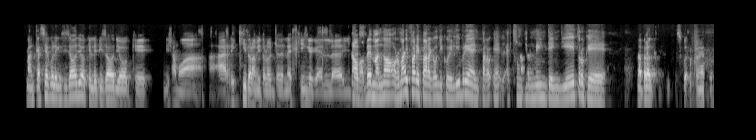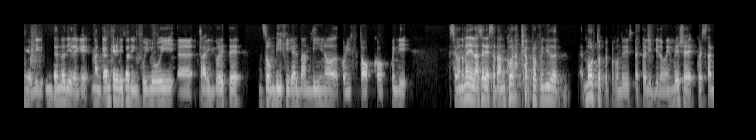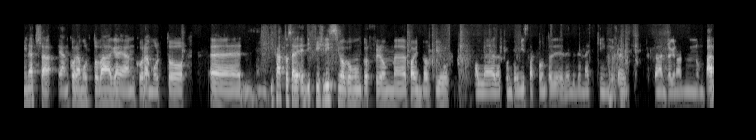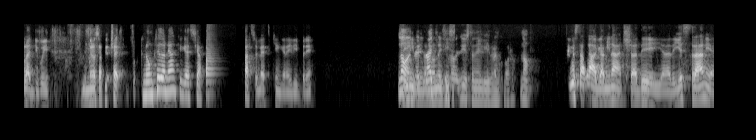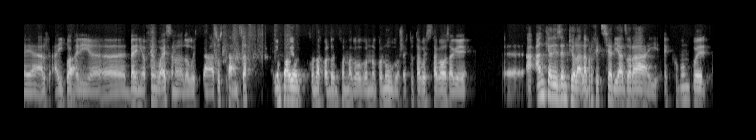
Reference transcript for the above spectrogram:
Manca sia quell'episodio che l'episodio che diciamo, ha, ha, arricchito la mitologia del Night King che è il, il no vabbè ma no ormai fare i paragoni con i libri è, impar- è, è sono talmente indietro che no però scu- intendo dire che manca anche l'episodio in cui lui eh, tra virgolette zombifica il bambino con il tocco quindi secondo me nella serie è stato ancora più approfondito molto più approfondito rispetto ai libri dove invece questa minaccia è ancora molto vaga è ancora molto eh, di fatto sare- è difficilissimo comunque offrire un uh, point of view dal, dal, punto di vista appunto del de, de Night King, okay. un personaggio che non, non, parla e di cui nemmeno sappiamo, cioè non credo neanche che sia apparso il Night King nei libri. No, nei libri non, non, esiste. non esiste nei libri ancora, no questa vaga minaccia dei, uh, degli estranei ai, ai quali uh, Benioff e West hanno dato questa sostanza e un po' io sono d'accordo insomma con, con Ugo, c'è tutta questa cosa che eh, anche ad esempio la, la profezia di Azor Ahai è comunque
